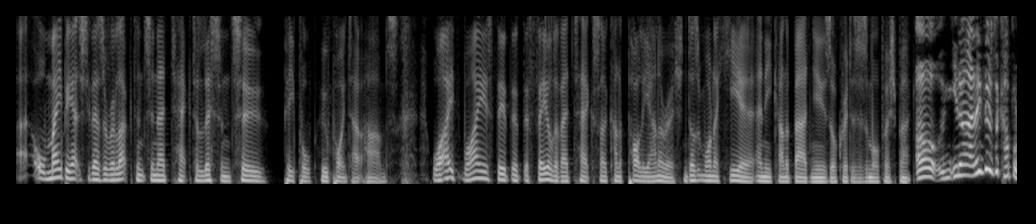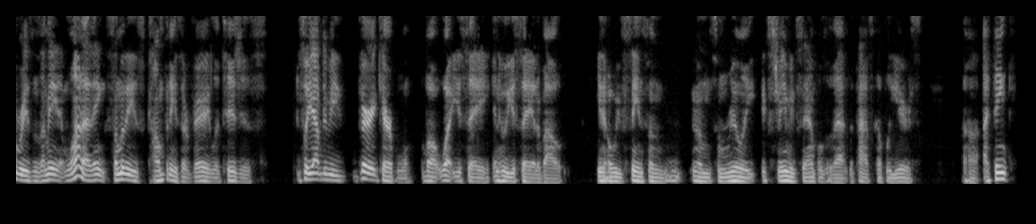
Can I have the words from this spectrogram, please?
uh, or maybe actually there's a reluctance in ed tech to listen to people who point out harms. why why is the, the, the, field of ed tech so kind of Pollyannaish and doesn't want to hear any kind of bad news or criticism or pushback? Oh, you know, I think there's a couple reasons. I mean, one, I think some of these companies are very litigious. So you have to be very careful about what you say and who you say it about. You know, we've seen some, um, some really extreme examples of that in the past couple years. Uh, I think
